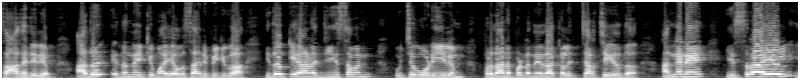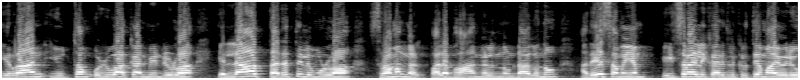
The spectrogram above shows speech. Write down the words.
സാഹചര്യം അത് എന്നേക്കുമായി അവസാനിപ്പിക്കുക. ഇതൊക്കെയാണ് ജി സെവൻ ഉച്ചകോടിയിലും പ്രധാനപ്പെട്ട നേതാക്കൾ ചർച്ച ചെയ്തത്. അങ്ങനെ ഇസ്രായേൽ ഇറാൻ യുദ്ധം ഒഴിവാക്കാൻ വേണ്ടിയുള്ള എല്ലാ തരത്തിലുമുള്ള ശ്രമങ്ങൾ പല ഭാഗങ്ങളിൽ നിന്നുണ്ടാകുന്നു. അതേസമയം ഇസ്രായേൽ ഇക്കാര്യത്തിൽ കൃത്യമായ ഒരു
